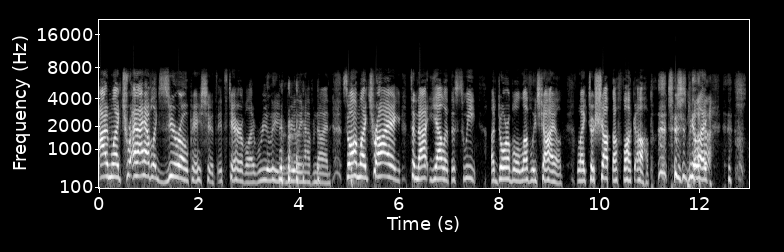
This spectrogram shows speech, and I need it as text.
I'm like try- and I have like zero patience. It's terrible. I really really have none. So I'm like trying to not yell at the sweet adorable lovely child like to shut the fuck up. to just be like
